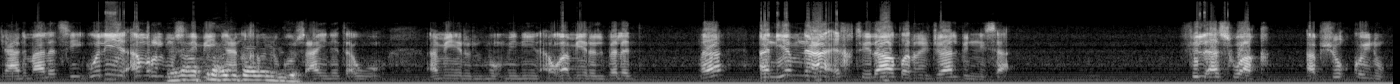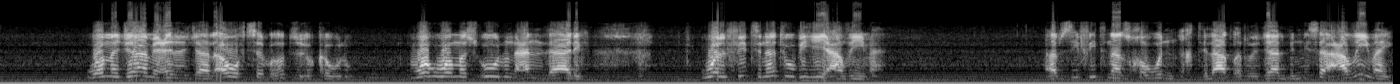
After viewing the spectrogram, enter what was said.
يعني مالتي ولي أمر المسلمين يعني خلقوس عينة أو أمير المؤمنين أو أمير البلد ها؟ أن يمنع اختلاط الرجال بالنساء. في الأسواق أبشوق كوينو. ومجامع الرجال أو في كولو. وهو مسؤول عن ذلك. والفتنة به عظيمة. أبزي فتنة زخون اختلاط الرجال بالنساء عظيمة.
